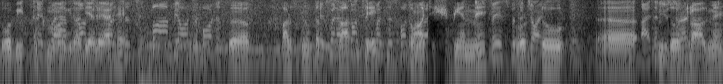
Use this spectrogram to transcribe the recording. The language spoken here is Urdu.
کو بھی تک ماہ گرا دیا گیا ہے۔ پرسوں تک سات سے پانچ شپین میں اور دو دو surrender ترال میں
